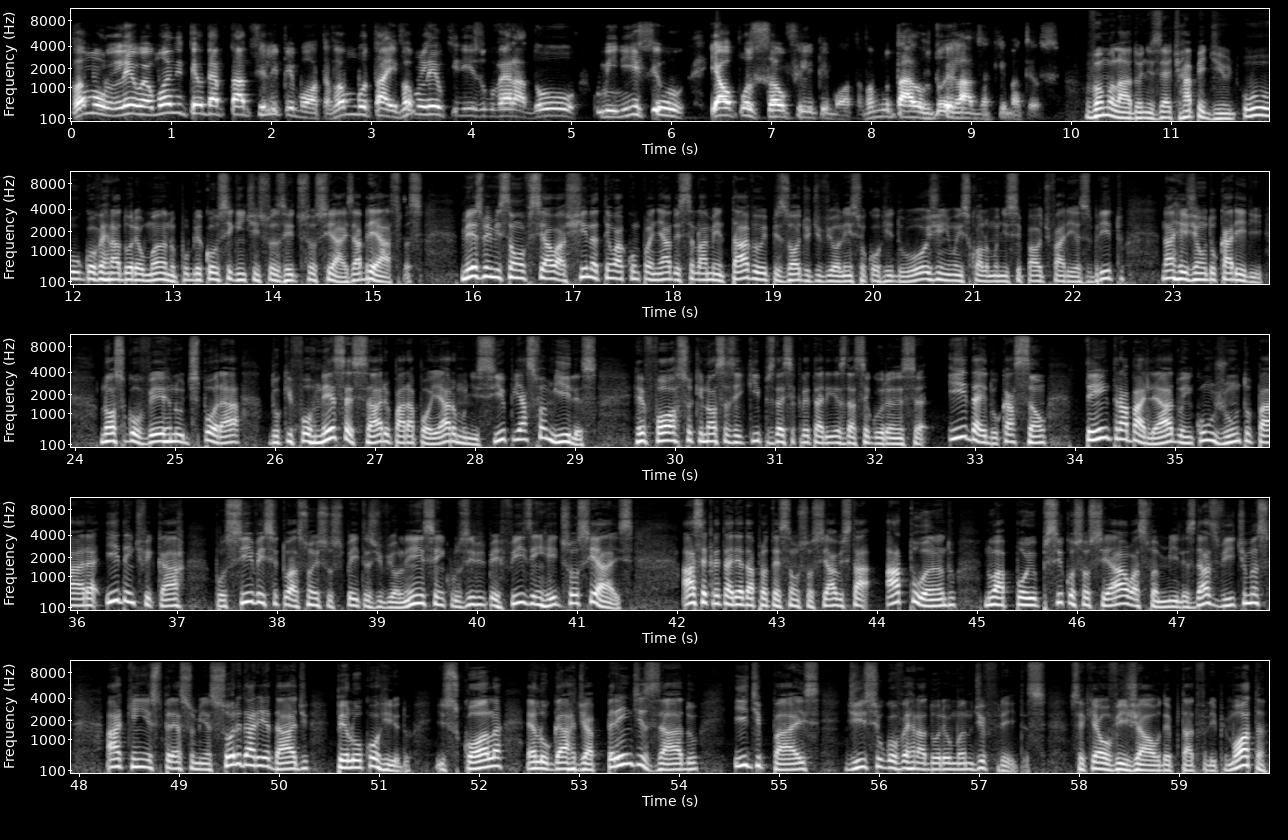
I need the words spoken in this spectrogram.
Vamos ler o Elmano e ter o deputado Felipe Bota. Vamos botar aí. Vamos ler o que diz o governador, o ministro e a oposição, Felipe Bota. Vamos botar os dois lados aqui, Matheus. Vamos lá, Donizete, rapidinho. O governador Elmano publicou o seguinte em suas redes sociais, abre aspas. Mesmo em missão oficial, a China tem acompanhado esse lamentável episódio de violência ocorrido hoje em uma escola municipal de Farias Brito, na região do Cariri. Nosso governo disporá do que for necessário para apoiar o município e as famílias. Reforço que nossas equipes das secretarias da Segurança e da Educação têm trabalhado em conjunto para identificar possíveis situações suspeitas de violência, inclusive perfis em redes sociais. A Secretaria da Proteção Social está atuando no apoio psicossocial às famílias das vítimas, a quem expresso minha solidariedade pelo ocorrido. Escola é lugar de aprendizado e de paz, disse o governador Eumano de Freitas. Você quer ouvir já o deputado Felipe Mota?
